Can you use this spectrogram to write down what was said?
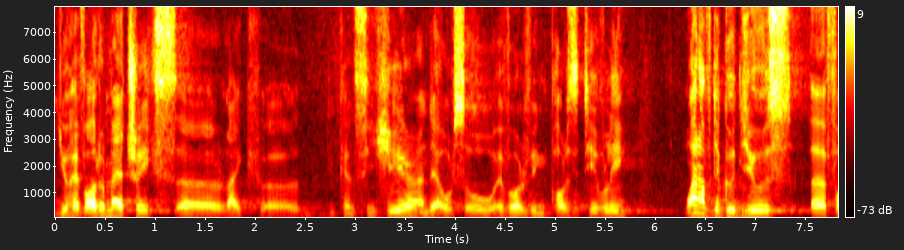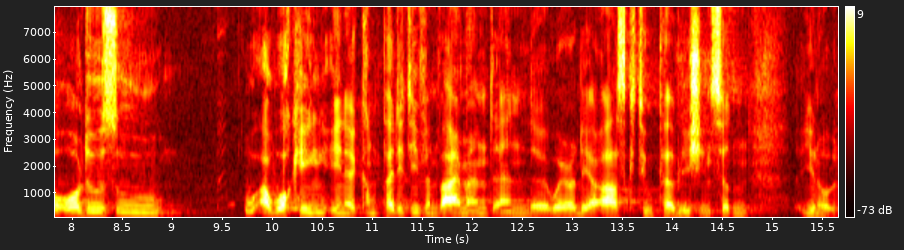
You have other metrics, uh, like uh, you can see here, and they're also evolving positively. One of the good news uh, for all those who, who, are working in a competitive environment and uh, where they are asked to publish in certain you know,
